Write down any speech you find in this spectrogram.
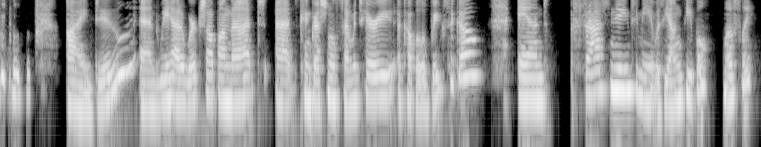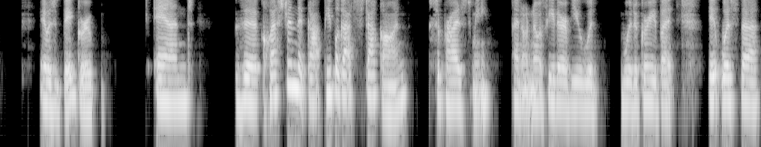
I do. And we had a workshop on that at Congressional Cemetery a couple of weeks ago. And fascinating to me, it was young people mostly. It was a big group. And the question that got people got stuck on surprised me. I don't know if either of you would would agree, but it was the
